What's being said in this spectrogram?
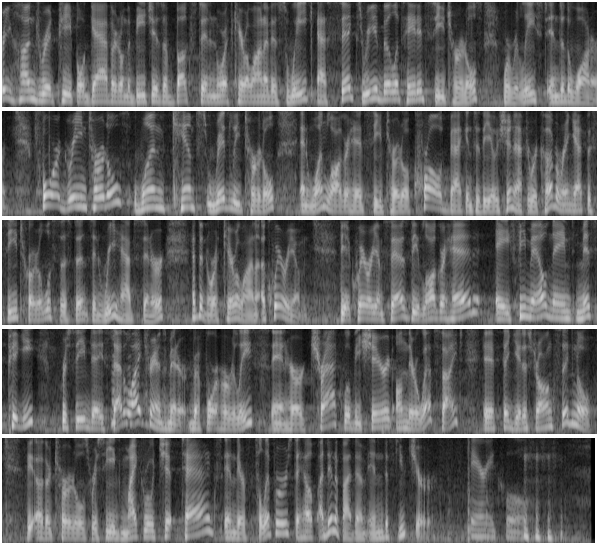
300 people gathered on the beaches of Buxton, North Carolina this week as six rehabilitated sea turtles were released into the water. Four green turtles, one Kemp's Ridley turtle, and one loggerhead sea turtle crawled back into the ocean after recovering at the Sea Turtle Assistance and Rehab Center at the North Carolina Aquarium. The aquarium says the loggerhead, a female named Miss Piggy, received a satellite transmitter before her release, and her track will be shared on their website if they get a strong signal. The other turtles received microchip tags in their flippers to help identify them in the future. Very cool.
